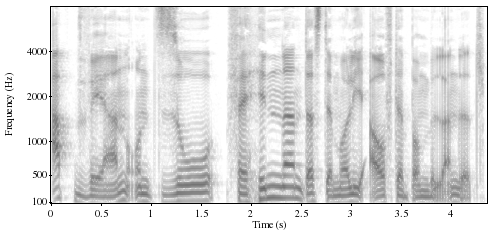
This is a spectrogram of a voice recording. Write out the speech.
abwehren und so verhindern, dass der Molly auf der Bombe landet.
